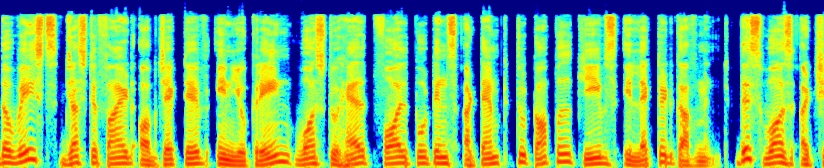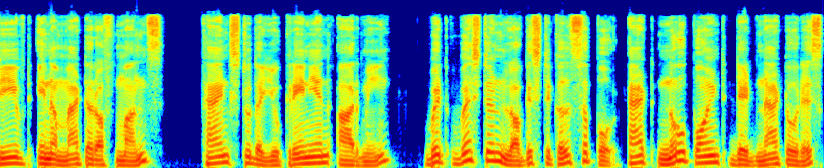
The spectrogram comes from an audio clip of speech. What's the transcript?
The West's justified objective in Ukraine was to help foil Putin's attempt to topple Kyiv's elected government. This was achieved in a matter of months, thanks to the Ukrainian army, with Western logistical support. At no point did NATO risk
